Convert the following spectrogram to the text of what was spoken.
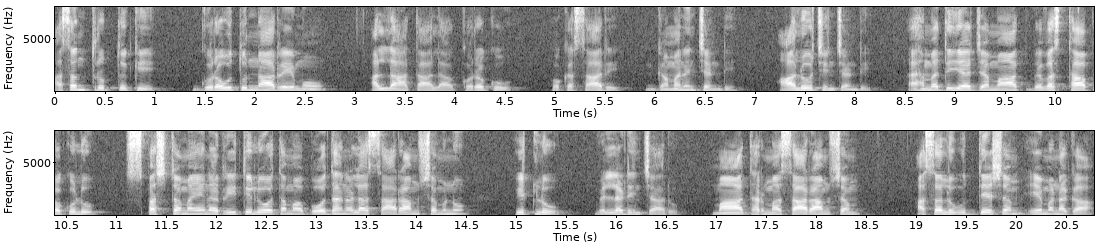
అసంతృప్తికి గురవుతున్నారేమో అల్లాహ్ తాలా కొరకు ఒకసారి గమనించండి ఆలోచించండి. అహ్మదీయ జమాత్ వ్యవస్థాపకులు స్పష్టమైన రీతిలో తమ బోధనల సారాంశమును ఇట్లు వెల్లడించారు. మా ధర్మ సారాంశం అసలు ఉద్దేశం ఏమనగా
